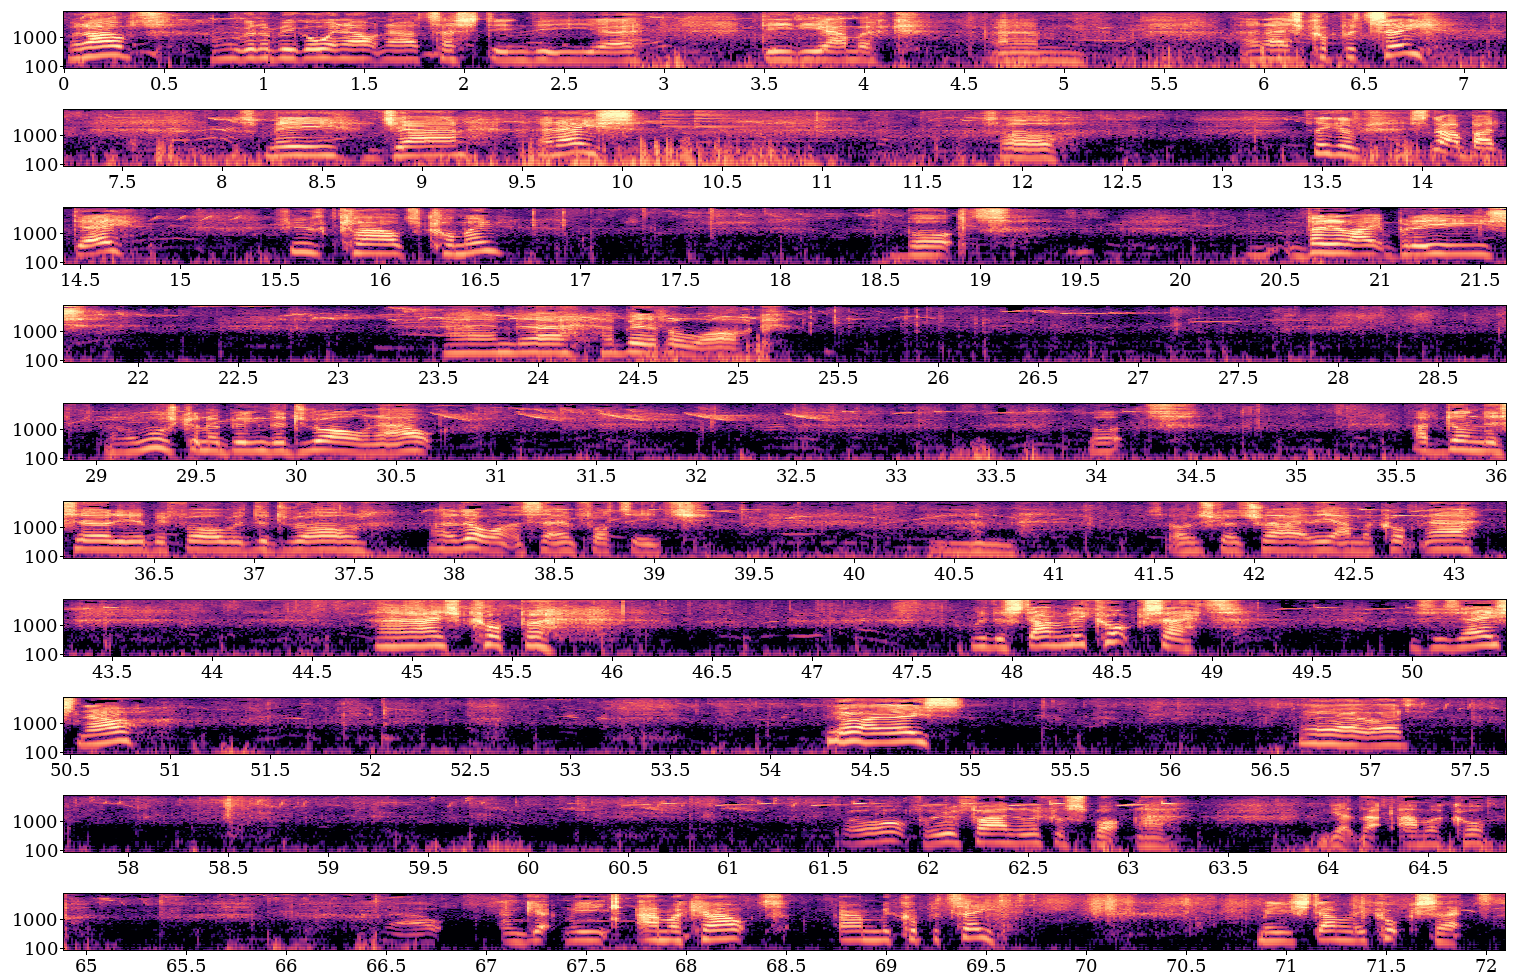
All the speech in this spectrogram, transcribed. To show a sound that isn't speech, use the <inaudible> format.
We're out and we're going to be going out now testing the uh, DD hammock. Um, a nice cup of tea. It's me, Jan and Ace. So I think of, it's not a bad day. A few clouds coming but very light breeze and uh, a bit of a walk. I was going to bring the drone out but I've done this earlier before with the drone and I don't want the same footage. Um, so I'm just going to try the hammock up now. A nice cuppa with the Stanley Cook set. This is Ace now. You alright Ace? alright lad hopefully we find a little spot now and get that hammock up. Now and get me hammock out and my cup of tea. Me Stanley Cook set.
